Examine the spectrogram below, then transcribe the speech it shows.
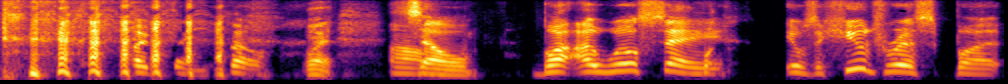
type thing. So, What? um, so but I will say What- it was a huge risk, but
